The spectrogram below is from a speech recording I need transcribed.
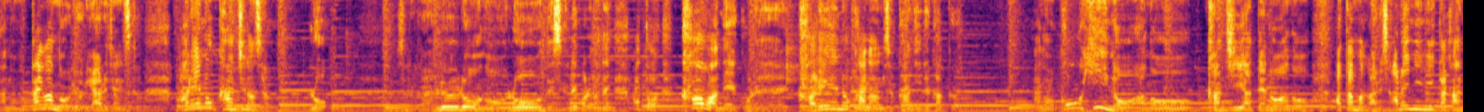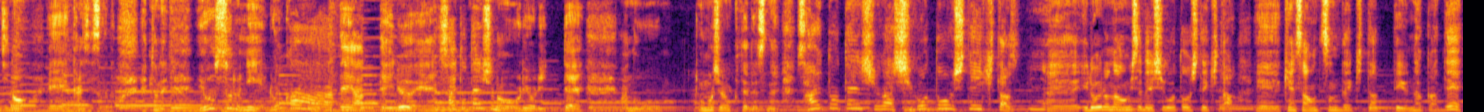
あの台湾のお料理あるじゃないですか。あれの感じなんですよ。ロそれからルーローのローですよねこれはね。あとは「か」はねこれカレーの「か」なんですよ。漢字で書く。あのコーヒーのあの漢字当てのあの頭があるしあれに似た感じの、えー、感じですけど、えっとね、要するにロカでやっている、えー、斉藤店主のお料理ってあの面白くてですね斉藤店主が仕事をしてきた、えー、いろいろなお店で仕事をしてきた、えー、研鑽を積んできたっていう中で、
